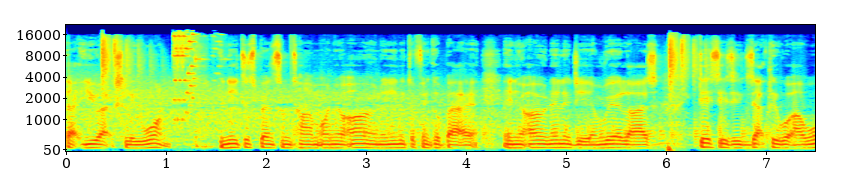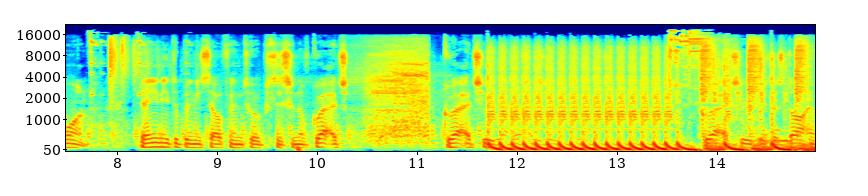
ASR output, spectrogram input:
Actually want. You need to spend some time on your own and you need to think about it in your own energy and realize this is exactly what I want. Then you need to bring yourself into a position of gratitude. Gratitude. Gratitude is the starting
